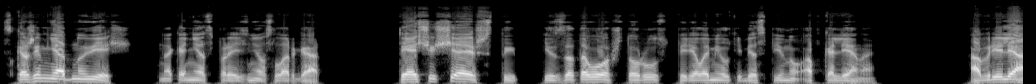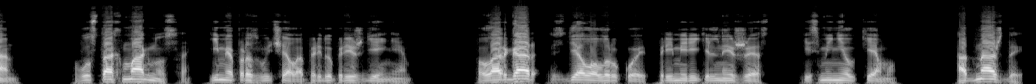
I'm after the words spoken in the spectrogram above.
«Скажи мне одну вещь», — наконец произнес Ларгар. «Ты ощущаешь стыд из-за того, что Рус переломил тебе спину об колено?» «Аврелиан!» В устах Магнуса имя прозвучало предупреждением. Ларгар сделал рукой примирительный жест и сменил тему. «Однажды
